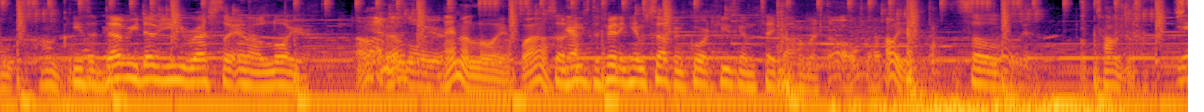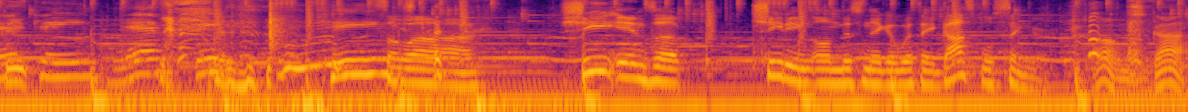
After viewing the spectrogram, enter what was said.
Otunga. He's a WWE wrestler and a lawyer. Oh, and a lawyer. And a lawyer. Wow. So he's defending himself in court. He's gonna take all the money. Oh oh yeah. So Tonga. Yes, King. Yes, King. So uh, she ends up cheating on this nigga with a gospel singer. Oh my God.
